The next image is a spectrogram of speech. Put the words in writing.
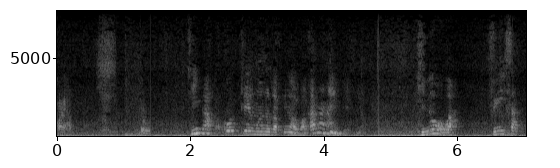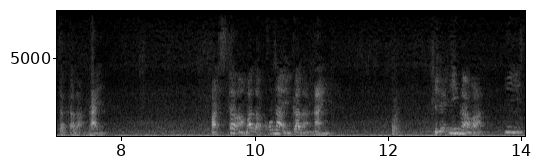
こうやって。今ここっていうものだけがわからないんですよ。昨日は過ぎ去ったからない。明日はまだ来ないからない。いや今はいいって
